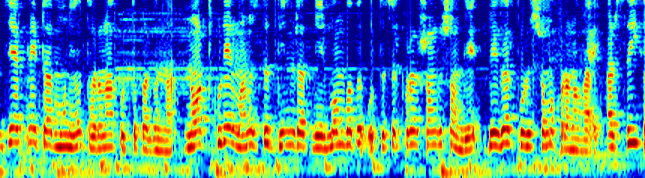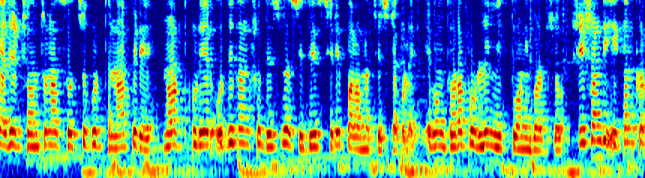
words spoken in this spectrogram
যে আপনি তা মনেও ধারণা করতে পারবেন না। নর্থ কোরিয়ার মানুষদের দিন রাত নির্মমভাবে অত্যাচার করার সঙ্গে সঙ্গে বেগার পরিশ্রমও করানো হয়। আর সেই কাজের যন্ত্রণা সহ্য করতে না পেরে নর্থ কোরিয়ার অধিকাংশ দেশবাসী দেশ ছেড়ে পালানোর চেষ্টা করে। এবং ধরা পড়লে মৃত্যু অনিবার্য। সেই সঙ্গে এখানকার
